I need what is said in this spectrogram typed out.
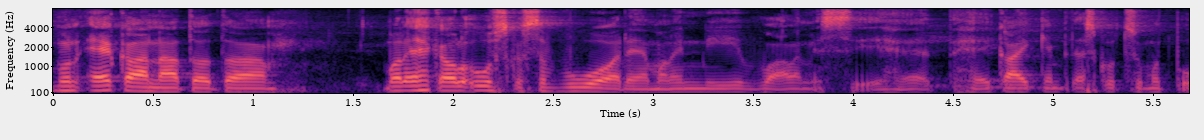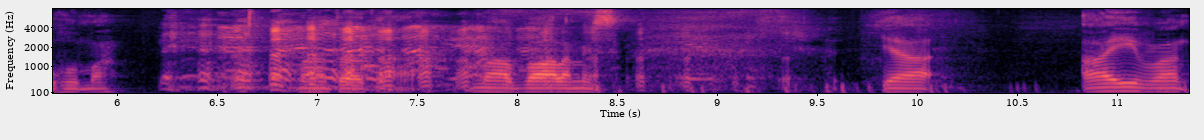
mun ekana tota, Mä olin ehkä ollut uskossa vuoden ja mä olin niin valmis siihen, että hei, kaikkien pitäisi kutsua mut puhumaan. Mä oon, tuota, mä oon valmis. Ja aivan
